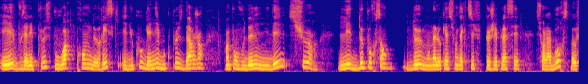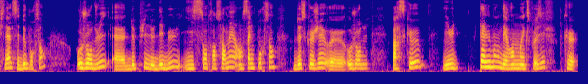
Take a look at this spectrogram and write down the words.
et vous allez plus pouvoir prendre de risques et du coup gagner beaucoup plus d'argent. Moi, pour vous donner une idée, sur les 2% de mon allocation d'actifs que j'ai placé sur la bourse, bah, au final, c'est 2%. Aujourd'hui, depuis le début, ils se sont transformés en 5% de ce que j'ai euh, aujourd'hui. Parce que il y a eu tellement des rendements explosifs que,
